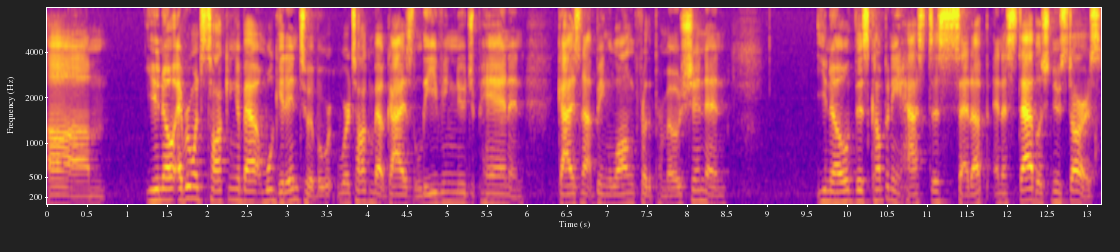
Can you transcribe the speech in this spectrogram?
Um, you know, everyone's talking about, and we'll get into it, but we're, we're talking about guys leaving New Japan and guys not being long for the promotion. And you know, this company has to set up and establish new stars.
